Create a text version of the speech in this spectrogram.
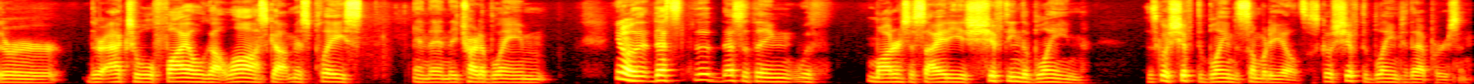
their their actual file got lost, got misplaced, and then they try to blame you know, that's the that's the thing with modern society is shifting the blame. Let's go shift the blame to somebody else. Let's go shift the blame to that person.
